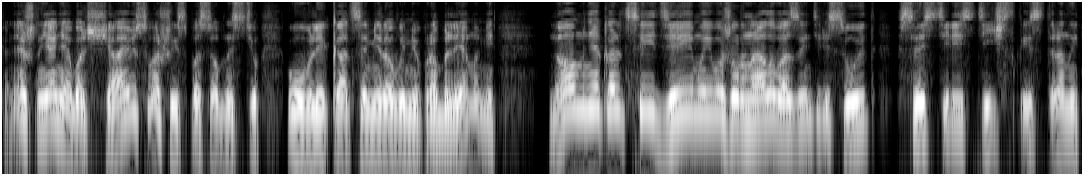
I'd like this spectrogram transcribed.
Конечно, я не обольщаюсь вашей способностью увлекаться мировыми проблемами, но, мне кажется, идея моего журнала вас заинтересует со стилистической стороны,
